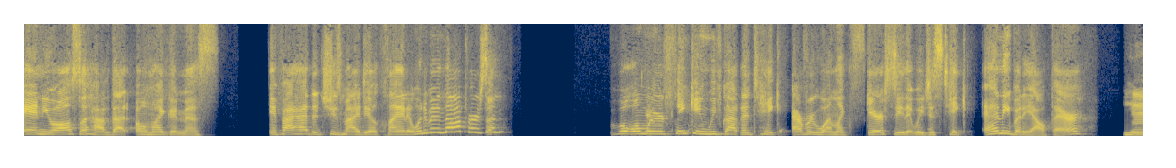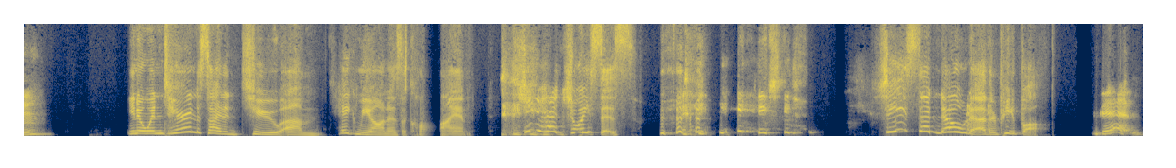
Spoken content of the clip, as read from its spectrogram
And you also have that, oh my goodness, if I had to choose my ideal client, it would have been that person. But when we are thinking we've got to take everyone, like scarcity, that we just take anybody out there. Mm-hmm you know, when Taryn decided to um, take me on as a client, she had choices. she said no to other people. Did.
